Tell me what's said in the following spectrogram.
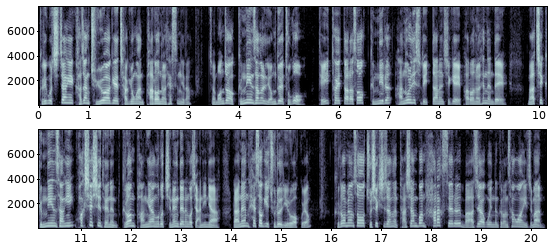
그리고 시장에 가장 주요하게 작용한 발언을 했습니다. 자, 먼저 금리 인상을 염두에 두고 데이터에 따라서 금리를 안 올릴 수도 있다는 식의 발언을 했는데 마치 금리 인상이 확실시 되는 그런 방향으로 진행되는 것이 아니냐라는 해석이 주를 이루었고요. 그러면서 주식시장은 다시 한번 하락세를 맞이하고 있는 그런 상황이지만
